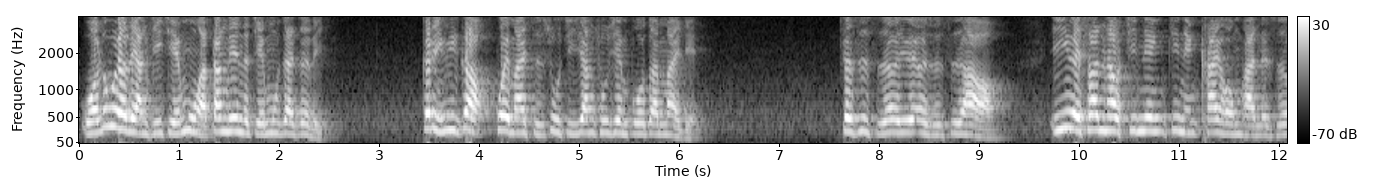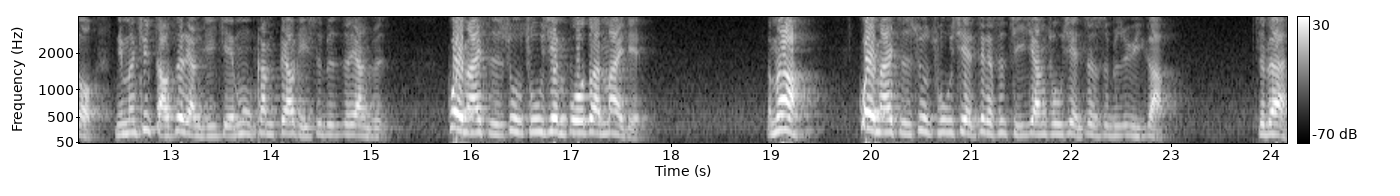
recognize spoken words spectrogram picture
我录了两集节目啊，当天的节目在这里，跟你预告，贵买指数即将出现波段卖点。这是十二月二十四号，一月三号，今天今年开红盘的时候，你们去找这两集节目看标题是不是这样子？贵买指数出现波段卖点，有没有？贵买指数出现，这个是即将出现，这是不是预告？是不是？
